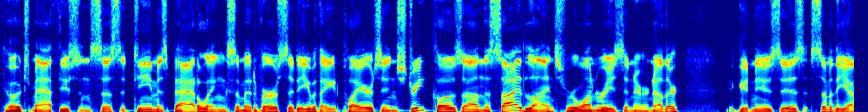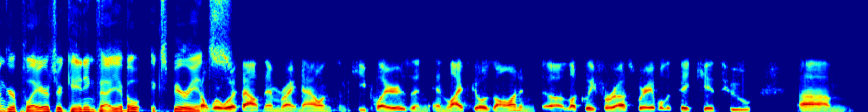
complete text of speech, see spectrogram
Coach Mathewson says the team is battling some adversity with eight players in street clothes on the sidelines for one reason or another. The good news is some of the younger players are gaining valuable experience. You know, we're without them right now and some key players, and, and life goes on. And uh, luckily for us, we're able to take kids who, um,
